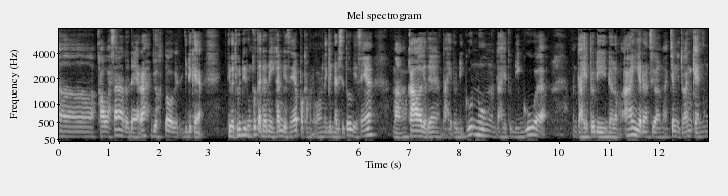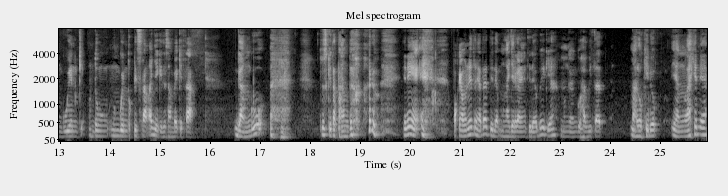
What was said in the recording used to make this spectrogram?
uh, kawasan atau daerah Johto gitu. Jadi kayak tiba-tiba di rumput ada nih kan biasanya Pokemon Pokemon legendaris itu biasanya mangkal gitu ya, entah itu di gunung, entah itu di gua, entah itu di dalam air dan segala macam gitu kan kayak nungguin untuk nungguin untuk diserang aja gitu sampai kita ganggu terus kita tangkap aduh ini Pokemon ini ternyata tidak mengajarkan yang tidak baik ya, mengganggu habitat makhluk hidup yang lain ya.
